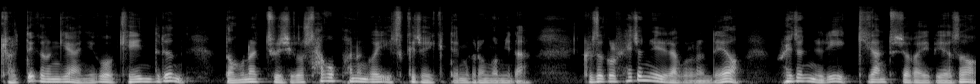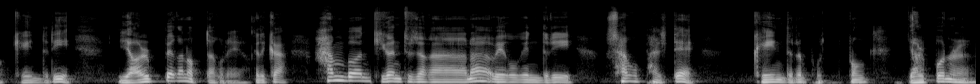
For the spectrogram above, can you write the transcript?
절대 그런 게 아니고 개인들은 너무나 주식을 사고 파는 거에 익숙해져 있기 때문에 그런 겁니다. 그래서 그걸 회전율이라고 그러는데요. 회전율이 기간 투자가에 비해서 개인들이 10배가 높다고 그래요. 그러니까 한 번 기간 투자가나 외국인들이 사고 팔 때 개인들은 보통 10번을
